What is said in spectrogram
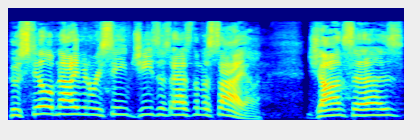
who still have not even received Jesus as the Messiah. John says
